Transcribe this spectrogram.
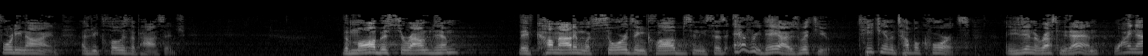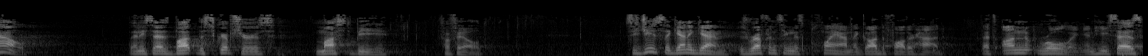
49 as we close the passage. The mob has surrounded him. They've come at him with swords and clubs, and he says, Every day I was with you, teaching in the temple courts, and you didn't arrest me then. Why now? Then he says, but the scriptures must be fulfilled. See, Jesus again and again is referencing this plan that God the Father had that's unrolling. And he says,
